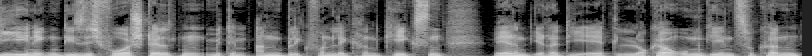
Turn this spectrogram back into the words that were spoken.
Diejenigen, die sich vorstellten, mit dem Anblick von leckeren Keksen während ihrer Diät locker umgehen zu können,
